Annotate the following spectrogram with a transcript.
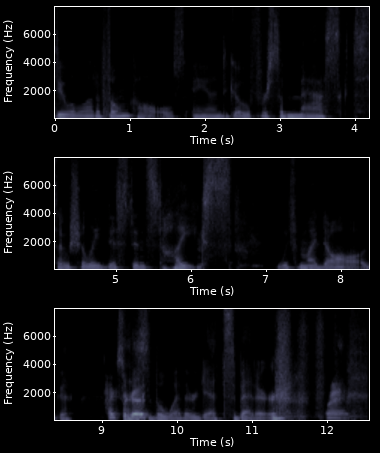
do a lot of phone calls and go for some masked socially distanced hikes with my dog hikes are good. the weather gets better. Right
